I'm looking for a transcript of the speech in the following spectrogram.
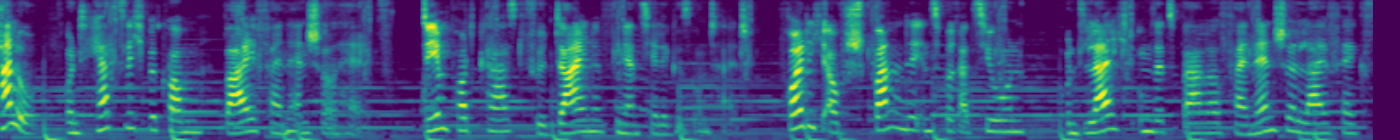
Hallo und herzlich willkommen bei Financial Health, dem Podcast für deine finanzielle Gesundheit. Freue dich auf spannende Inspirationen und leicht umsetzbare Financial Lifehacks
